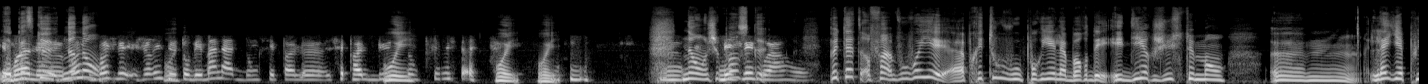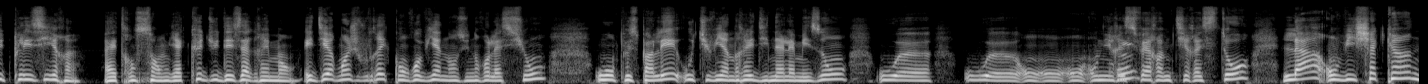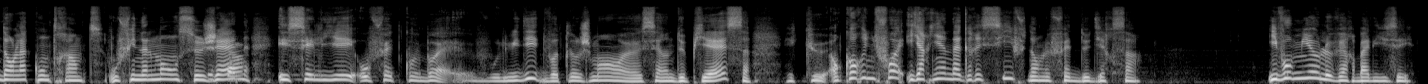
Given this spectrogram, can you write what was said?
Et moi, que, non, non. moi je, risque de tomber malade, donc c'est pas le, c'est pas le but oui. non plus. Oui, oui. non, je pense que peut-être, enfin, vous voyez, après tout, vous pourriez l'aborder et dire justement, euh, là, il n'y a plus de plaisir à être ensemble. Il n'y a que du désagrément. Et dire, moi, je voudrais qu'on revienne dans une relation où on peut se parler, où tu viendrais dîner à la maison, où, euh, où euh, on, irait se faire un petit resto. Là, on vit chacun dans la contrainte, où finalement on se gêne, et c'est lié au fait que bah, vous lui dites, votre logement, euh, c'est un deux pièces, et que, encore une fois, il n'y a rien d'agressif dans le fait de dire ça. Il vaut mieux le verbaliser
